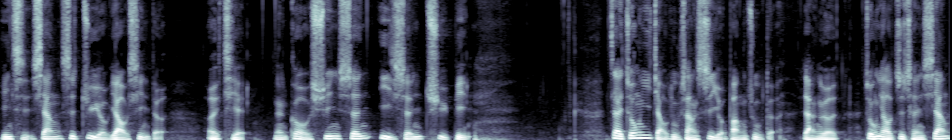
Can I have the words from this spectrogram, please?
因此香是具有药性的，而且能够熏身、益身、去病，在中医角度上是有帮助的。然而，中药制成香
